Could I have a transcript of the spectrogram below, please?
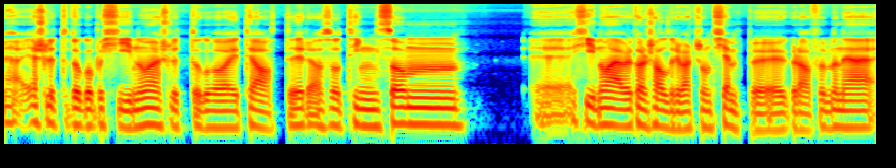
jeg sluttet å gå på kino, jeg sluttet å gå i teater. Altså ting som Eh, kino har jeg vel kanskje aldri vært sånn kjempeglad for, men jeg,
